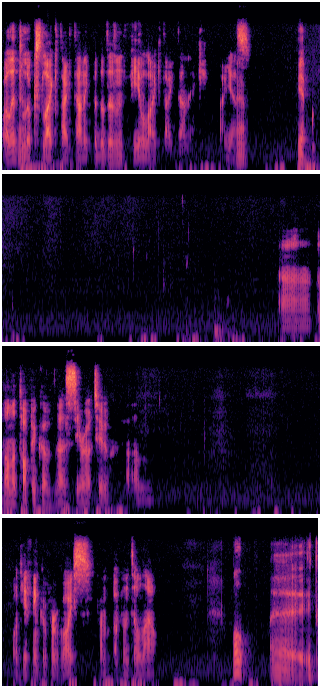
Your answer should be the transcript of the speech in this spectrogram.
Well, it Yeah. looks like Titanic, but it doesn't feel like Titanic. I guess. Yeah. Uh, but on the topic of uh, Zero Two, um, what do you think of her voice um, up until now? Well, uh, it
